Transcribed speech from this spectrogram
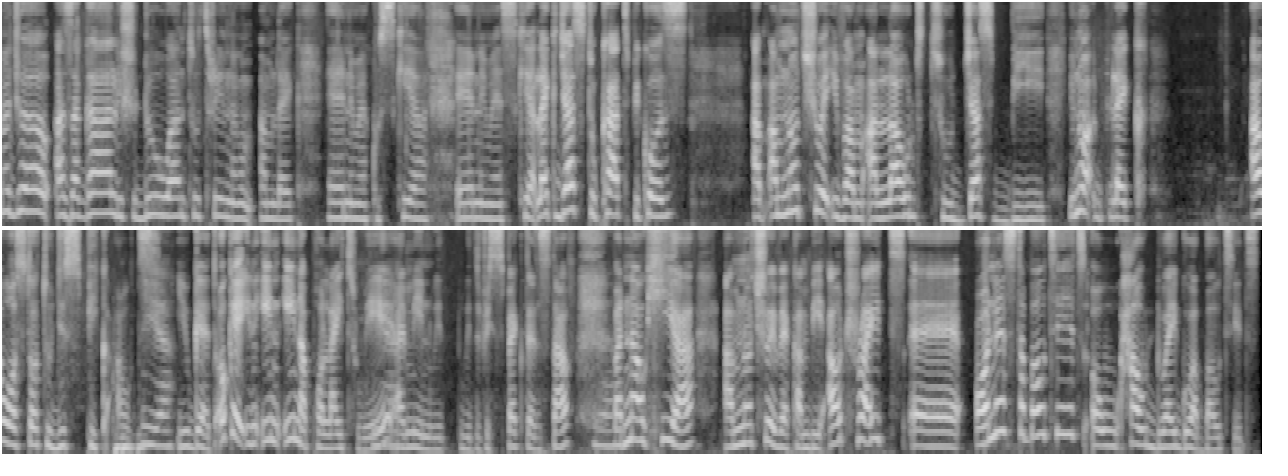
Unajua, as a girl, you should do one, two, three. And I'm, I'm like, eh, nimekusikia, eh, nimesikia. Like, just to cut because I'm, I'm not sure if I'm allowed to just be, you know, like. I was taught to just speak out. Yeah. You get okay in, in, in a polite way. Yeah. I mean with, with respect and stuff. Yeah. But now here, I'm not sure if I can be outright uh, honest about it or how do I go about it.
